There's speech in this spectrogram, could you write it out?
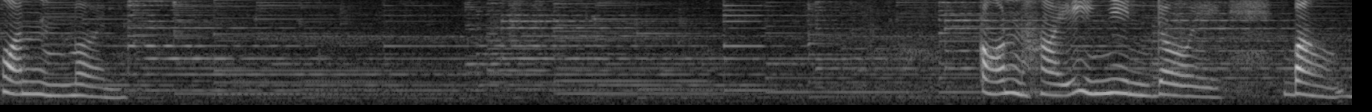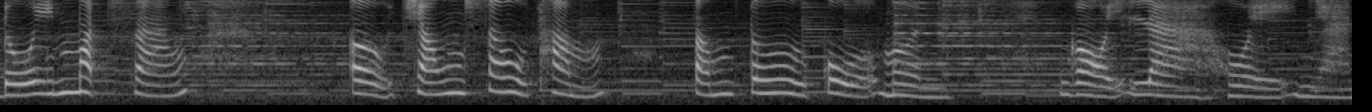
quanh mình. Con hãy nhìn đời bằng đôi mắt sáng ở trong sâu thẳm tâm tư của mình, gọi là huệ nhãn.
